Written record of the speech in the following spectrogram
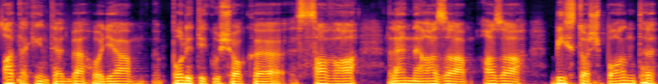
a tekintetben, hogy a politikusok szava lenne az a, az a biztos pont,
